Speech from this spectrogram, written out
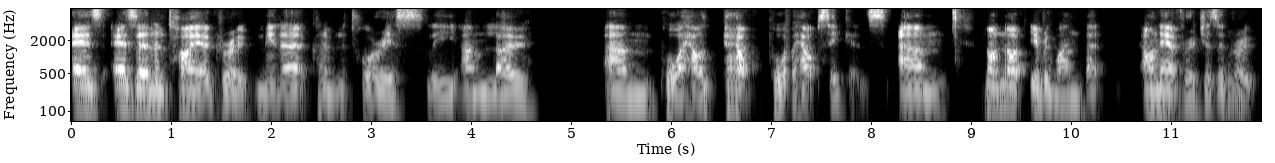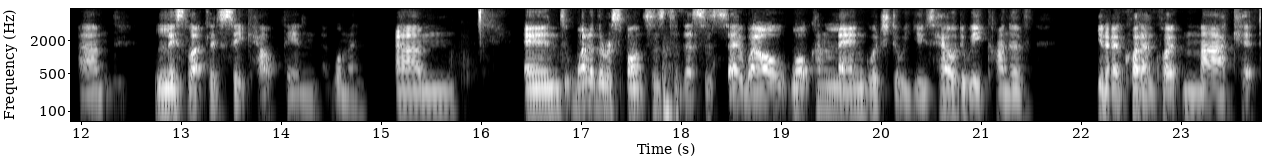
as as an entire group men are kind of notoriously um, low um, poor help, help poor help seekers. Um, not not everyone but on average as a mm. group um, less likely to seek help than women um, and one of the responses to this is say well what kind of language do we use? How do we kind of you know, quote unquote, market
